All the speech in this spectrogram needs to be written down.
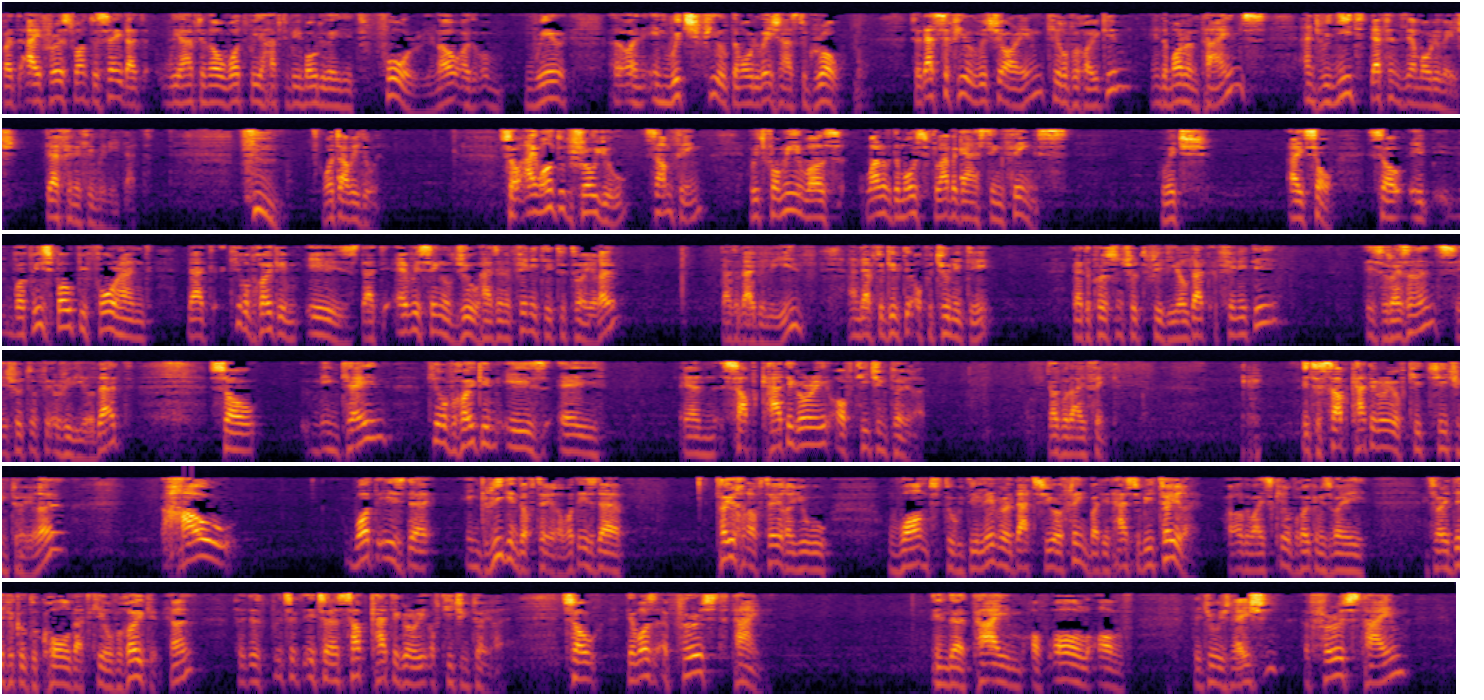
But I first want to say that we have to know what we have to be motivated for, you know, or where, uh, in which field the motivation has to grow. So that's the field which you are in, Kiruv in the modern times, and we need definitely a motivation. Definitely we need that. Hmm, what are we doing? So I want to show you something which for me was one of the most flabbergasting things which I saw. So it, what we spoke beforehand that Kiruv Chokim is that every single Jew has an affinity to Torah. That's what I believe, and have to give the opportunity that the person should reveal that affinity, this resonance. He should reveal that. So in Cain, Kiruv Chokim is a a subcategory of teaching Torah. That's what I think. It's a subcategory of teaching Torah. How, what is the ingredient of Torah? What is the Teuchen of Torah you want to deliver? That's your thing, but it has to be Torah. Otherwise, Kiruv Chokim is very, it's very difficult to call that Kiruv Chokim. Yeah? So it's a, it's a subcategory of teaching Torah. So there was a first time in the time of all of the Jewish nation, a first time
